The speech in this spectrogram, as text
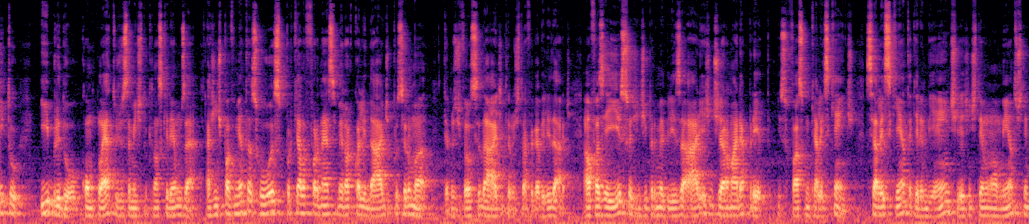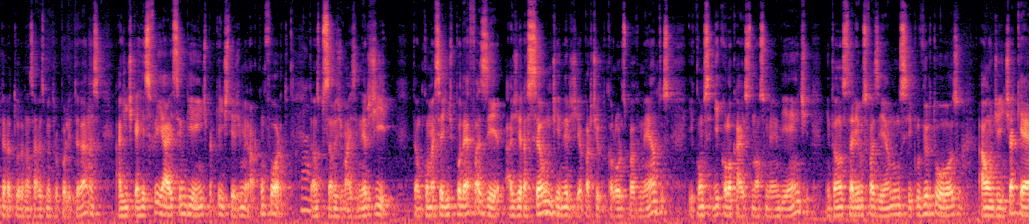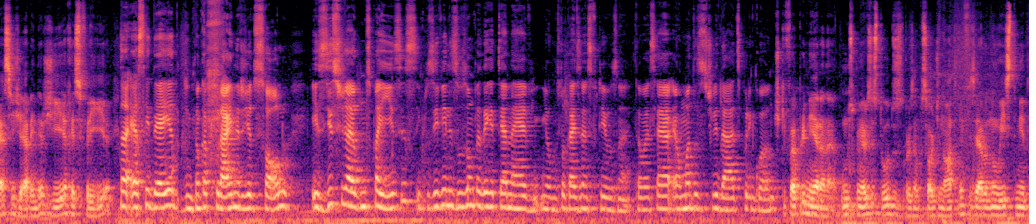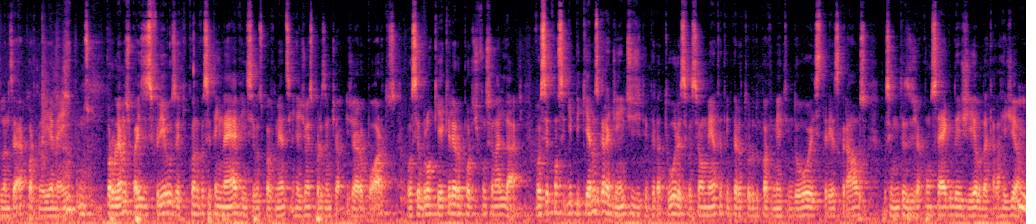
híbrido ou completo, justamente do que nós queremos é, a gente pavimenta as ruas porque ela fornece melhor qualidade para o ser humano, em termos de velocidade, em termos de trafegabilidade. Ao fazer isso, a gente impermeabiliza a área e a gente gera uma área preta. Isso faz com que ela esquente. Se ela esquenta aquele ambiente e a gente tem um aumento de temperatura nas áreas metropolitanas, a gente quer resfriar esse ambiente para que a gente esteja em melhor conforto. Então, nós precisamos de mais energia. Então, como é se a gente puder fazer a geração de energia a partir do calor dos pavimentos e conseguir colocar isso no nosso meio ambiente, então nós estaríamos fazendo um ciclo virtuoso, onde a gente aquece, gera energia, resfria. Essa- ideia de então capturar a energia do solo existe já em alguns países, inclusive eles usam para derreter a neve em alguns locais mais frios, né? Então essa é é uma das utilidades por enquanto. Acho que foi a primeira, né? Um dos primeiros estudos, por exemplo, o pessoal de Nottingham fizeram no East Midlands Airport, no EMA. Um dos problemas de países frios é que quando você tem neve em cima dos pavimentos, em regiões, por exemplo, de- aeroportos, você bloqueia aquele aeroporto de funcionalidade. Você conseguir pequenos gradientes de temperatura, se você aumenta a temperatura do pavimento em 2, 3 graus, você muitas vezes já consegue o degelo daquela região.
